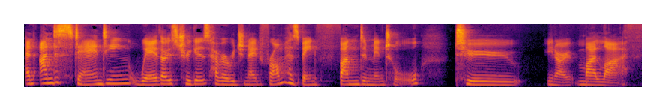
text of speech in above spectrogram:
and understanding where those triggers have originated from has been fundamental to you know my life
